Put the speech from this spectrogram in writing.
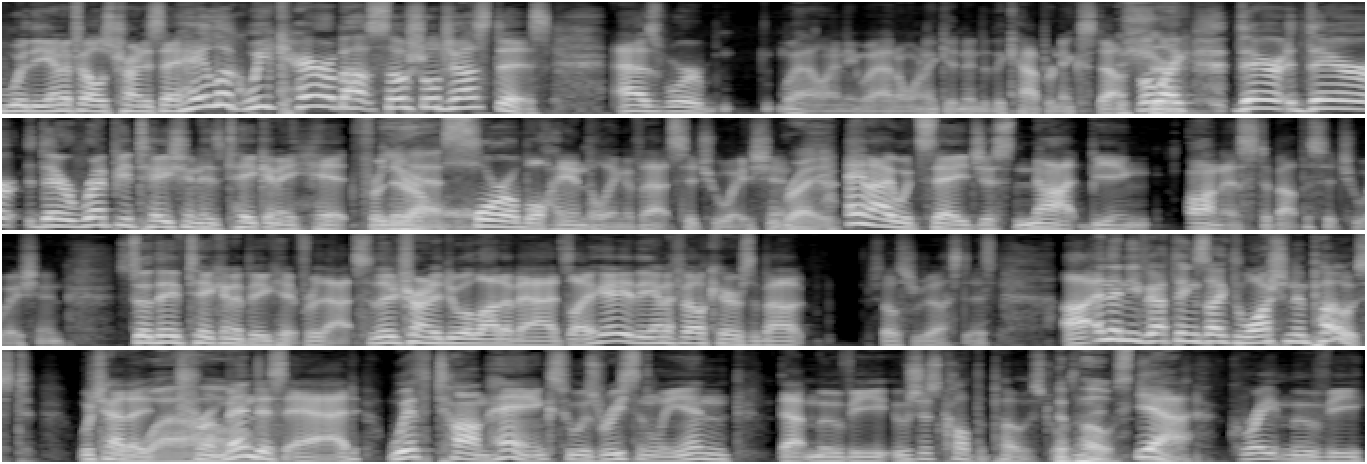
where the NFL is trying to say, "Hey, look, we care about social justice." As we're well, anyway, I don't want to get into the Kaepernick stuff, Sure. but like their their their reputation has taken a hit for their Yes. horrible handling of that situation, Right. And I would say just not being honest about the situation. So they've taken a big hit for that. So they're trying to do a lot of ads like, "Hey, the NFL cares about." Social justice. Uh, and then you've got things like the Washington Post, which had a Wow. tremendous ad with Tom Hanks, who was recently in that movie. It was just called The Post. Wasn't it? Post, Yeah, great movie.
